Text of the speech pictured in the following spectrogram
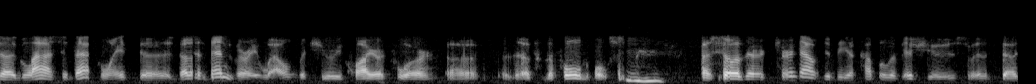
uh, glass at that point uh, doesn't bend very well, which you require for uh, the, the foldables. Mm-hmm. Uh, so there turned out to be a couple of issues with uh,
